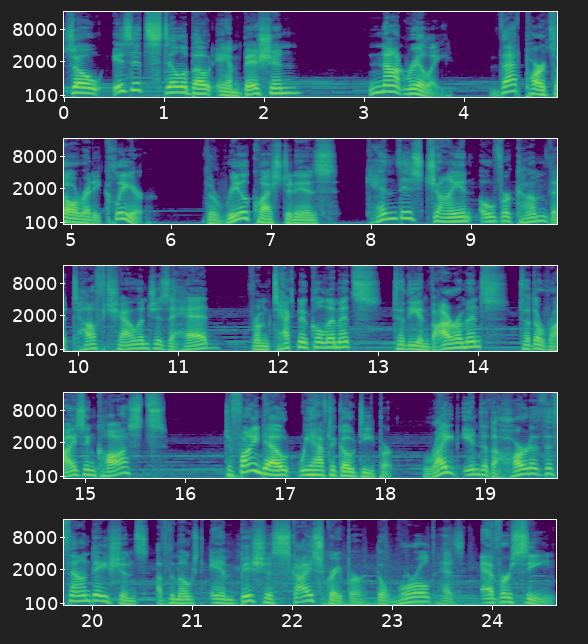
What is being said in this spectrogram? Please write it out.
So, is it still about ambition? Not really. That part's already clear. The real question is can this giant overcome the tough challenges ahead, from technical limits to the environment to the rising costs? To find out, we have to go deeper right into the heart of the foundations of the most ambitious skyscraper the world has ever seen.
